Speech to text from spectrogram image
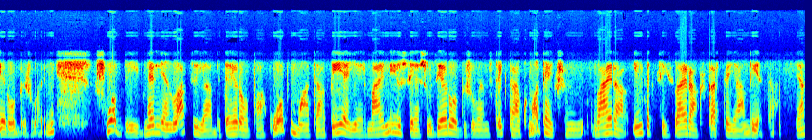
ierobežojumi. Šobrīd nevien Latvijā, bet Eiropā kopumā tā pieeja ir mainījusies uz ierobežojumu striktāku noteikšanu vairāk infekcijas vairāk skartajām vietām. Ja?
